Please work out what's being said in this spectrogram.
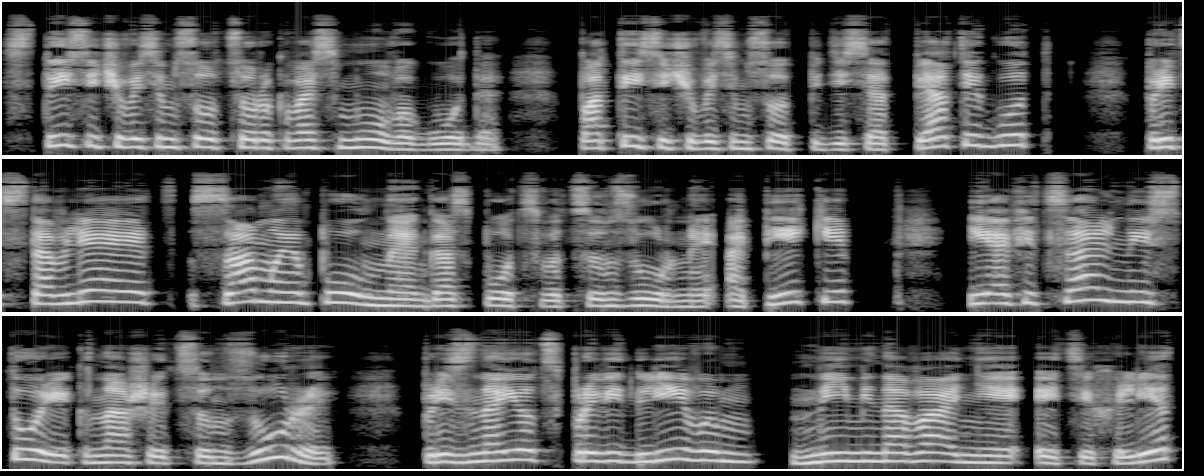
с 1848 года по 1855 год представляет самое полное господство цензурной опеки, и официальный историк нашей цензуры признает справедливым наименование этих лет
